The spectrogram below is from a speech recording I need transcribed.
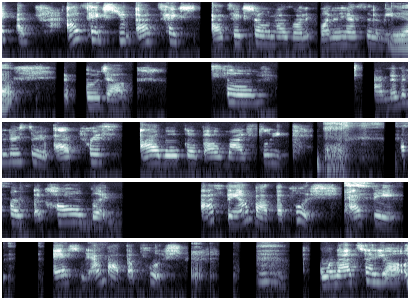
I, I text you. I text. I text y'all when I was on one and a half centimeters. Yep. I told y'all. So I remember the nurse name. I pressed. I woke up out my sleep. I pressed the call button. I said, I'm about to push. I said, Ashley, I'm about to push. When I tell y'all,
